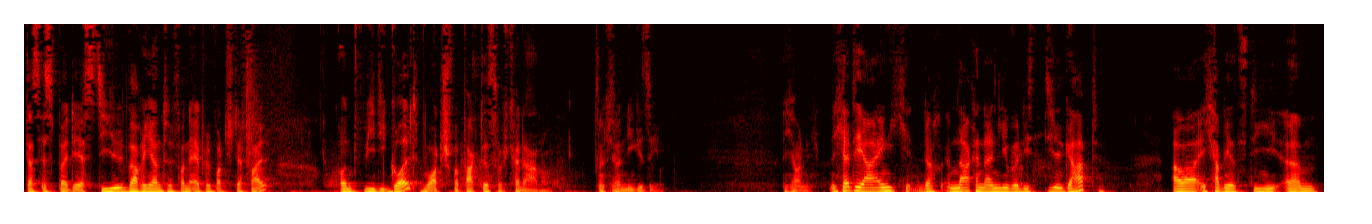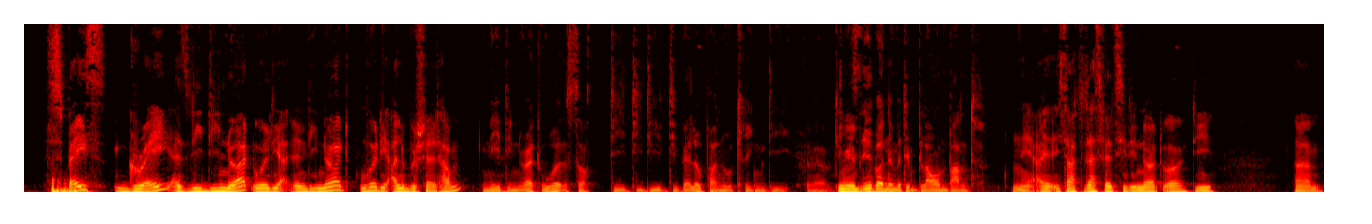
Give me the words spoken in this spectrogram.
Das ist bei der Steel-Variante von der Apple Watch der Fall. Und wie die Gold Watch verpackt ist, habe ich keine Ahnung. Hab ich Okay. noch nie gesehen. Ich auch nicht. Ich hätte ja eigentlich doch im Nachhinein lieber die Stil gehabt, aber ich habe jetzt die ähm, Space Gray, also die die Nerd-Uhr, die, äh, die Nerd-Uhr, die alle bestellt haben. Nee, die Nerd-Uhr ist doch die, die die Developer nur kriegen, die, äh, Die die silberne mit dem blauen Band. Nee, äh, ich dachte, das wäre jetzt hier die Nerd-Uhr, die ähm,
